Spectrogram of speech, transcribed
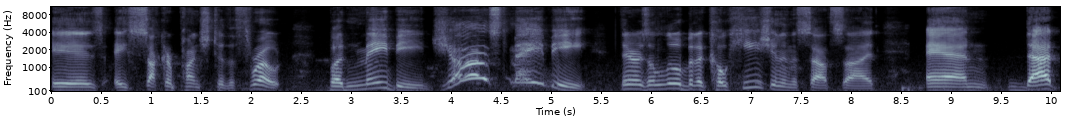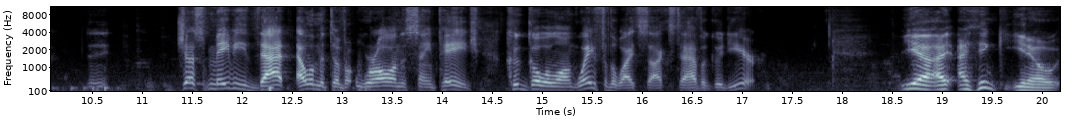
is a sucker punch to the throat but maybe, just maybe, there's a little bit of cohesion in the South Side, and that just maybe that element of we're all on the same page could go a long way for the White Sox to have a good year. Yeah, I, I think you know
